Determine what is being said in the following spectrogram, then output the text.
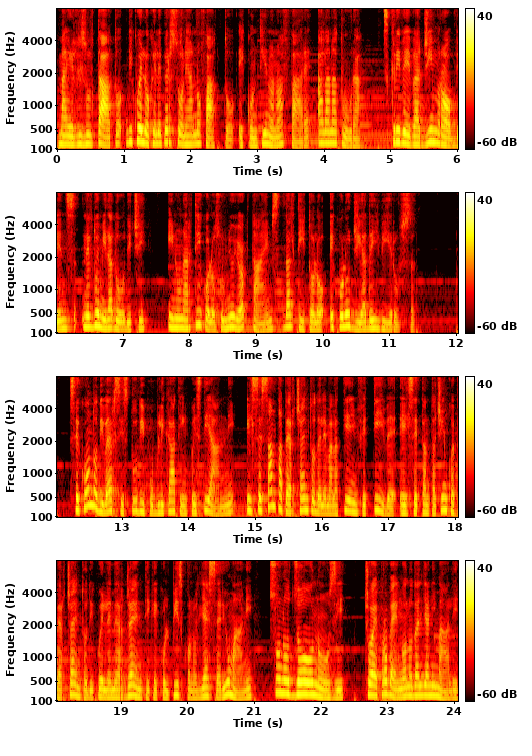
ma è il risultato di quello che le persone hanno fatto e continuano a fare alla natura, scriveva Jim Robbins nel 2012 in un articolo sul New York Times dal titolo Ecologia dei virus. Secondo diversi studi pubblicati in questi anni, il 60% delle malattie infettive e il 75% di quelle emergenti che colpiscono gli esseri umani sono zoonosi, cioè provengono dagli animali,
